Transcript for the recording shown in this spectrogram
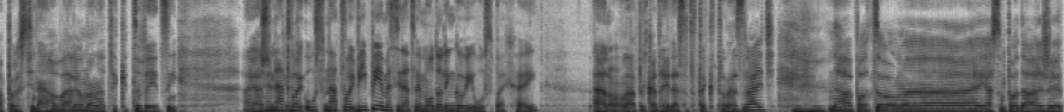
a proste nahováram a na takéto veci. A ja že také... na, tvoj, na tvoj, vypijeme si na tvoj modelingový úspech, hej? Áno, napríklad, hej, dá sa to takto nazvať. Mm-hmm. No a potom uh, ja som povedala, že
